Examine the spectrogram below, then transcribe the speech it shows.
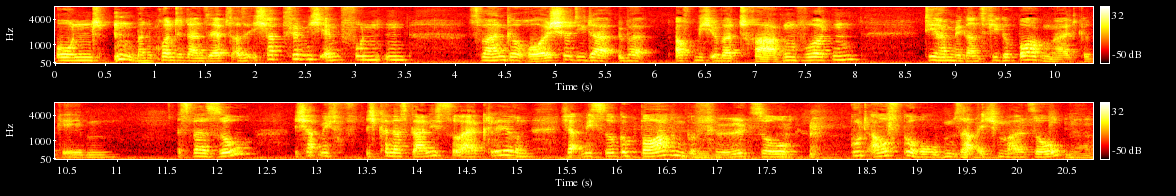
Und man konnte dann selbst, also ich habe für mich empfunden, es waren Geräusche, die da über, auf mich übertragen wurden, die haben mir ganz viel Geborgenheit gegeben. Es war so, ich habe mich, ich kann das gar nicht so erklären, ich habe mich so geborgen gefühlt, so gut aufgehoben, sag ich mal so. Ja.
